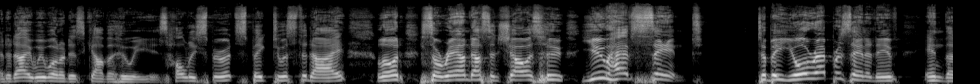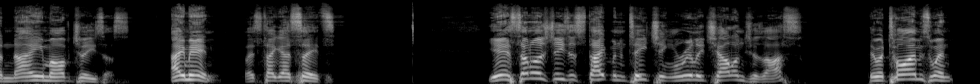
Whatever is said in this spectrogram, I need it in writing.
And today we want to discover who He is. Holy Spirit, speak to us today. Lord, surround us and show us who you have sent to be your representative in the name of Jesus. Amen. Let's take our seats. Yeah, sometimes Jesus' statement and teaching really challenges us. There were times when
